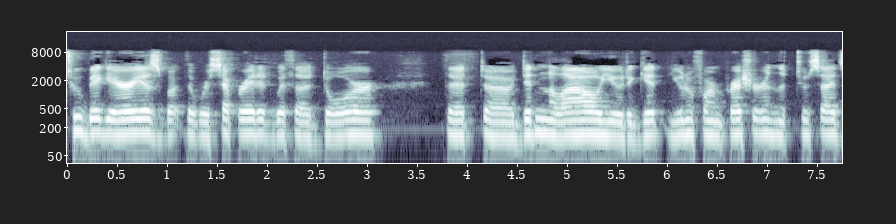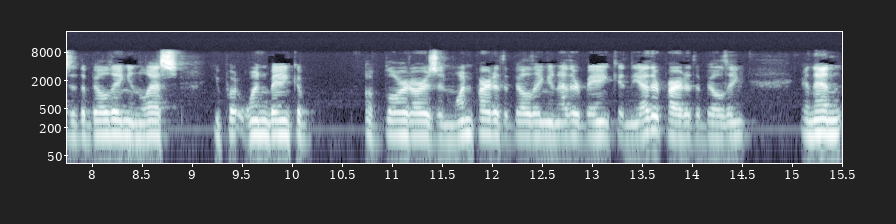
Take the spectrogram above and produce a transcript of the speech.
two big areas, but that were separated with a door that uh, didn't allow you to get uniform pressure in the two sides of the building unless you put one bank of, of blower doors in one part of the building, another bank in the other part of the building, And then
